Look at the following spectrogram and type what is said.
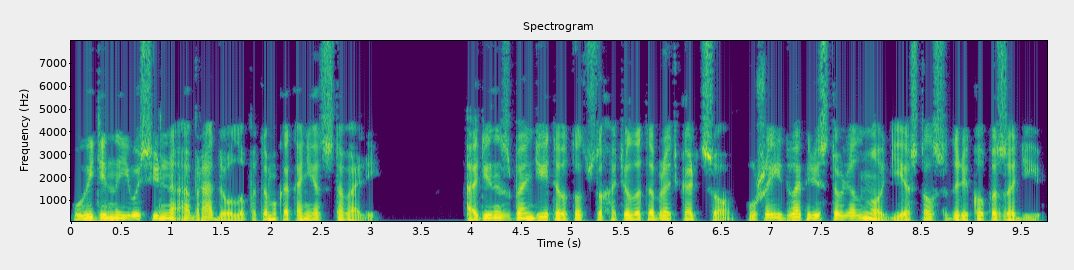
Увиденное его сильно обрадовало, потому как они отставали. Один из бандитов, тот, что хотел отобрать кольцо, уже едва переставлял ноги и остался далеко позади.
